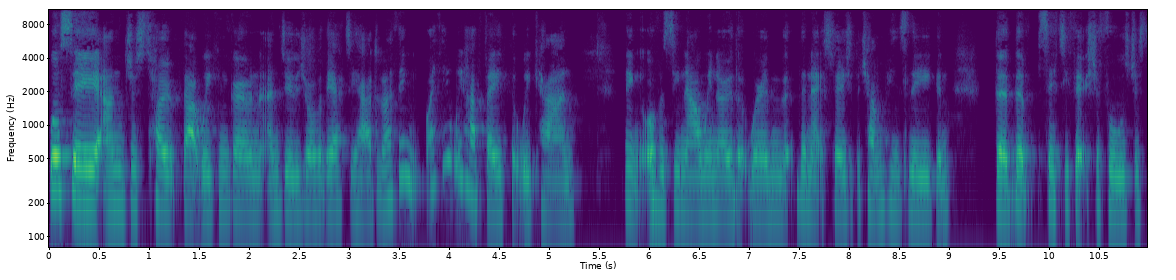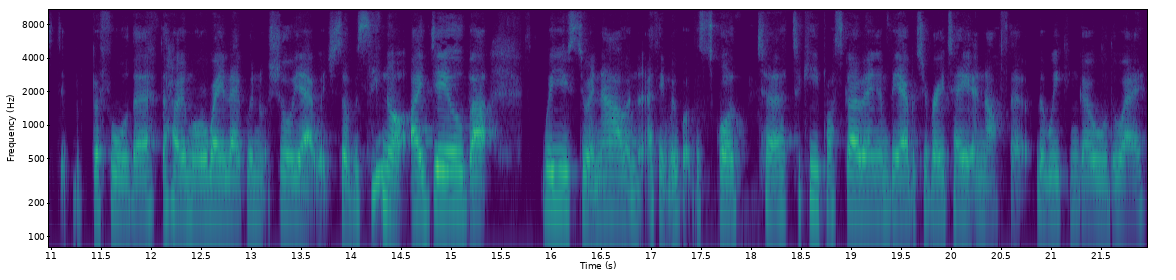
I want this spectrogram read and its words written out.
we'll see, and just hope that we can go and, and do the job at the Etihad. And I think I think we have faith that we can. I think obviously now we know that we're in the, the next stage of the Champions League and the, the City fixture falls just before the, the home or away leg. We're not sure yet, which is obviously not ideal, but we're used to it now and I think we've got the squad to to keep us going and be able to rotate enough that, that we can go all the way.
